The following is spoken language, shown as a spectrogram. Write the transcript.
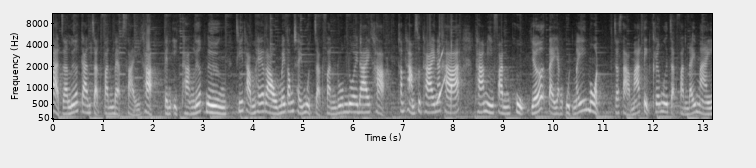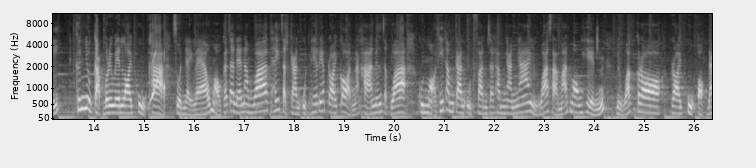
อาจจะเลือกการจัดฟันแบบใสค่ะ เป็นอีกทางเลือกหนึ่งที่ทำให้เราไม่ต้องใช้หมุดจัดฟันร่วมด้วยได้ค่ะคำถามสุดท้ายนะคะ ถ้ามีฟันผุเยอะแต่ยังอุดไม่หมด จะสามารถติดเครื่องมือจัดฟันได้ไหมขึ้นอยู่กับบริเวณรอยผุค่ะ ส่วนใหญ่แล้วหมอก็จะแนะนำว่าให้จัดการอุดให้เรียบร้อยก่อนนะคะ เนื่องจากว่าคุณหมอที่ทำการอุดฟันจะทำงานง่าย หรือว่าสามารถมองเห็น หรือว่ากรอรอยผุออกได้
